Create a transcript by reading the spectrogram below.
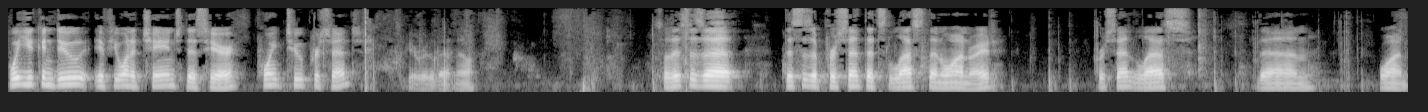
What you can do if you want to change this here, 0.2%. Get rid of that now. So this is a this is a percent that's less than one, right? Percent less than one.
